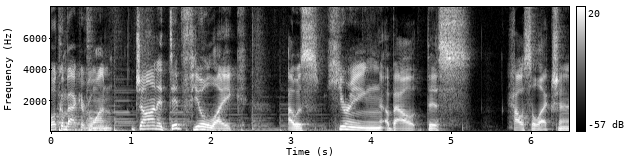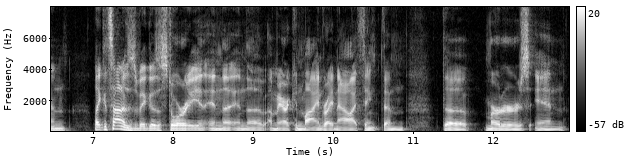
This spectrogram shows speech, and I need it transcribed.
Welcome back, everyone. Jon, it did feel like I was hearing about this House election. Like it's not as big as a story in, in the in the American mind right now. I think than the murders in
